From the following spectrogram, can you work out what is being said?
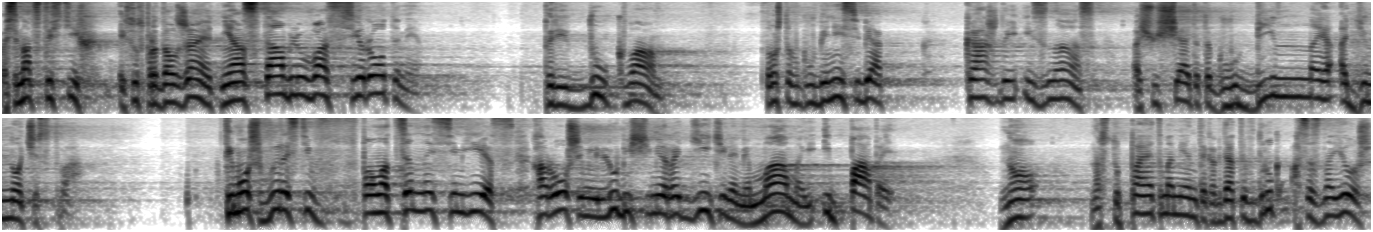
18 стих, Иисус продолжает, «Не оставлю вас сиротами, приду к вам». Потому что в глубине себя каждый из нас ощущает это глубинное одиночество. Ты можешь вырасти в полноценной семье с хорошими, любящими родителями, мамой и папой. Но наступают моменты, когда ты вдруг осознаешь,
